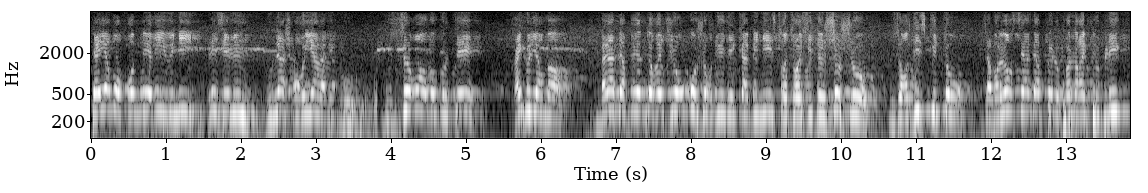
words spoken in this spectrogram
derrière mon front de mairie uni, les élus, nous ne lâcherons rien avec vous. Nous serons à vos côtés régulièrement. Madame la présidente de région, aujourd'hui, les cas ministres sur le site de Chocho. Nous en discutons. Nous avons lancé un appel au président de la République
